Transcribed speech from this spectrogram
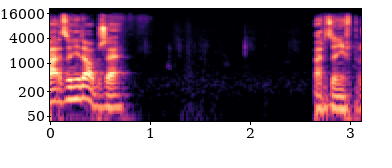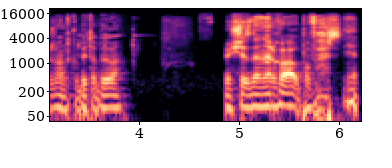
Bardzo niedobrze. Bardzo nie w porządku by to było. Bym się zdenerwował poważnie.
